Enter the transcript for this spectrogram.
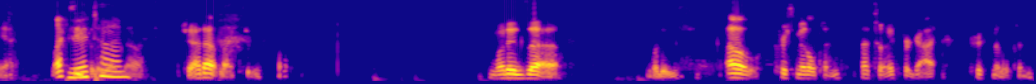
yeah, lexi Your time. shout out lexi What is uh? What is? Oh, Khris Middleton. That's what I forgot. Khris Middleton.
